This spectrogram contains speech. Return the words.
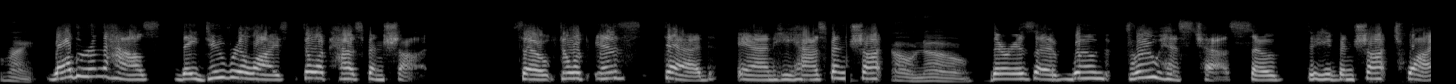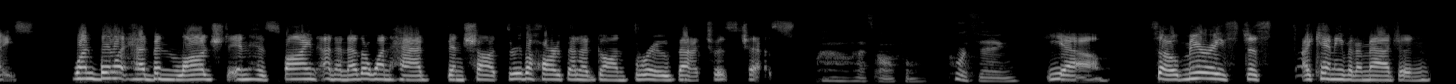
Right. While they're in the house, they do realize Phillip has been shot. So, Phillip is dead and he has been shot Oh, no. there is a wound through his chest. So he'd been shot twice. One bullet had been lodged in his spine, and another one had been shot through the heart that had gone through back to his chest. Wow. That's awful. Poor thing. Yeah. So Mary's just, I can't even imagine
